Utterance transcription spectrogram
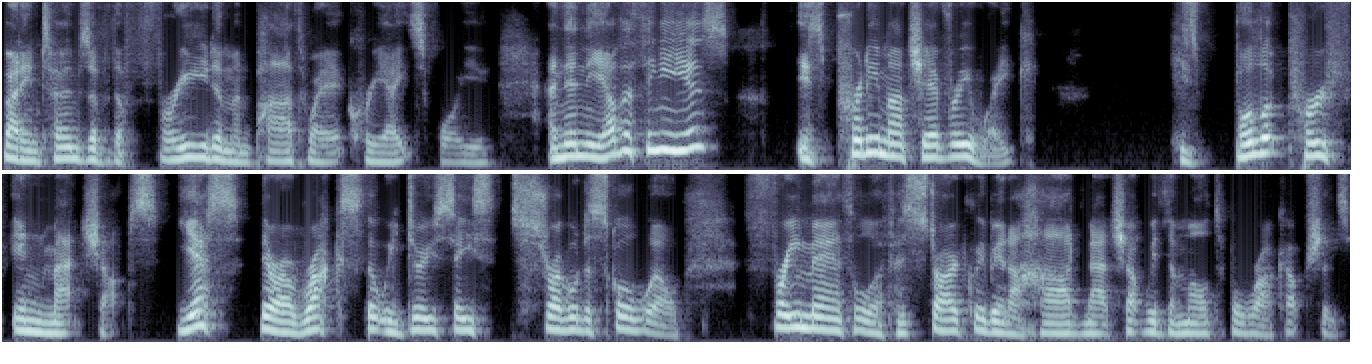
but in terms of the freedom and pathway it creates for you. And then the other thing he is, is pretty much every week bulletproof in matchups. Yes, there are rucks that we do see struggle to score well. Fremantle have historically been a hard matchup with the multiple ruck options.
